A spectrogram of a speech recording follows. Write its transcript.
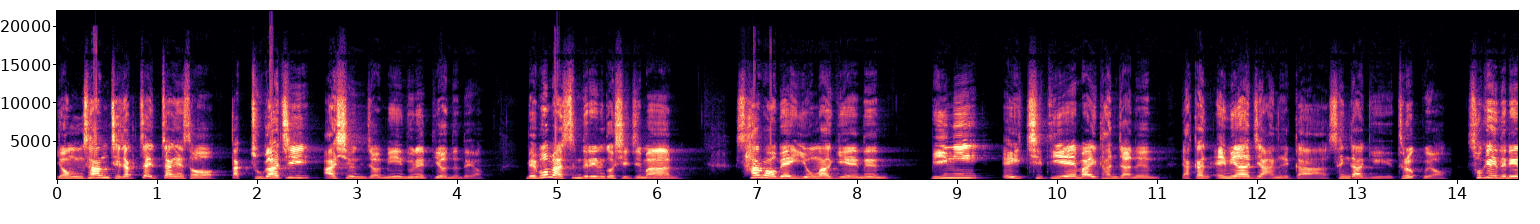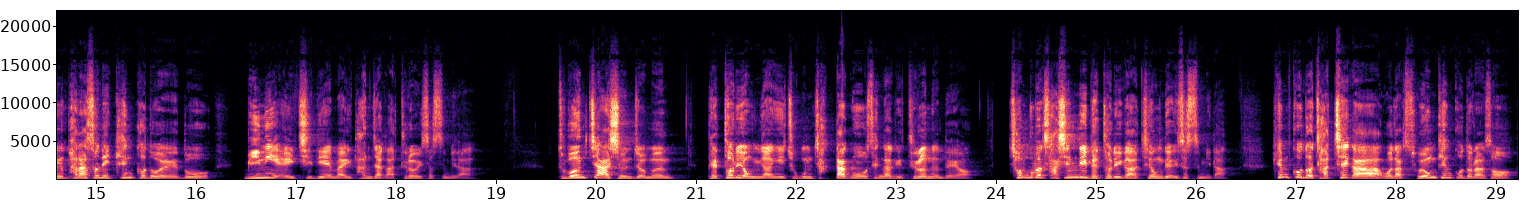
영상 제작자 입장에서 딱 두 가지 아쉬운 점이 눈에 띄었는데요. 매번 말씀드리는 것이지만 상업에 이용하기에는 미니 HDMI 단자는 약간 애매하지 않을까 생각이 들었고요. 소개해드린 파나소닉 캠코더에도 미니 HDMI 단자가 들어있었습니다. 두 번째 아쉬운 점은 배터리 용량이 조금 작다고 생각이 들었는데요. 1940리 배터리가 채용되어 있었습니다. 캠코더 자체가 워낙 소형 캠코더라서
